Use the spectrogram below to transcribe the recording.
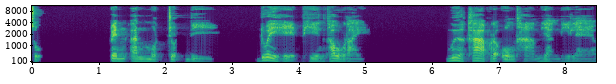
ษุ เป็นอันหมดจดดี ด้วยเหตุเพียงเท่าไร เมื่อข้าพระองค์ถามอย่างนี้แล้ว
